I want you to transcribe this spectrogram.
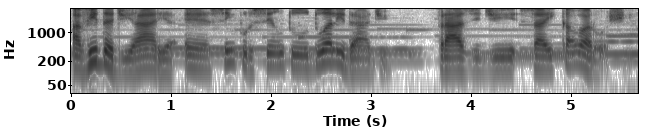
A vida diária é 100% dualidade. Frase de Saikawa Roshi.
